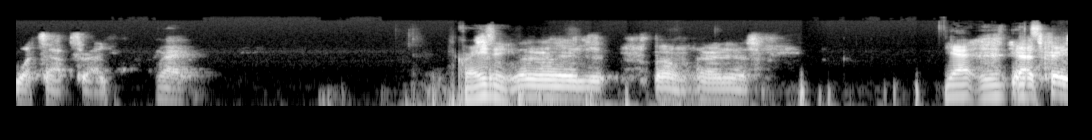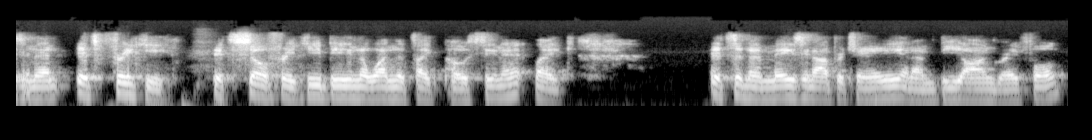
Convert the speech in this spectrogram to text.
WhatsApp thread. Right. So Crazy. literally, just, boom, there it is. Yeah. It, Yeah, it's, it's crazy, man. It's freaky. It's so freaky being the one that's like posting it. Like, it's an amazing opportunity, and I'm beyond grateful.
